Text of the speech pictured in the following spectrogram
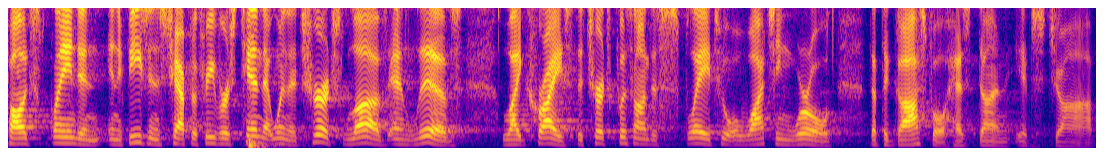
Paul explained in, in Ephesians chapter 3, verse 10, that when the church loves and lives like Christ, the church puts on display to a watching world that the gospel has done its job.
